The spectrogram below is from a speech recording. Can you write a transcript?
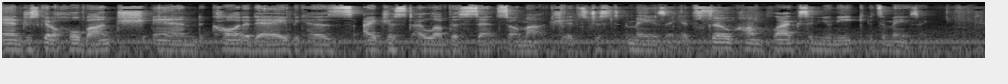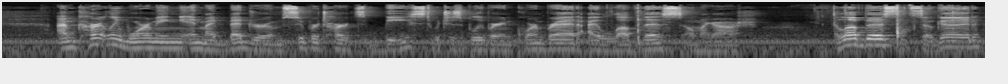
and just get a whole bunch and call it a day because I just, I love this scent so much. It's just amazing. It's so complex and unique. It's amazing. I'm currently warming in my bedroom Super Tarts Beast, which is blueberry and cornbread. I love this. Oh my gosh. I love this. It's so good.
